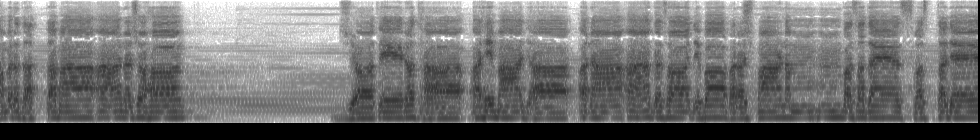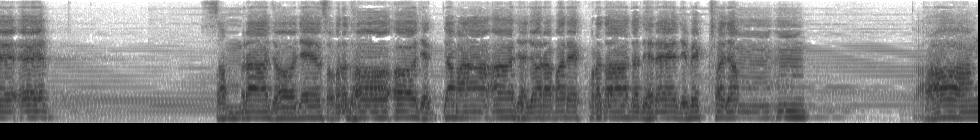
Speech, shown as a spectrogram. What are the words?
अमृतत्वमानशः ज्योतिरथा अहिमाजा अनागसो परश्माणम् वसते स्वस्तजे। सम्राजो जय सुवृधो जजुरपरिह्वता दधिरे दिविक्षयम् ताम्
